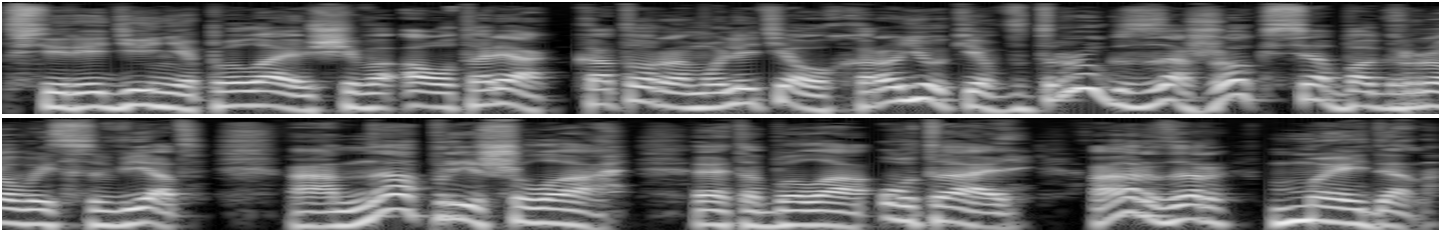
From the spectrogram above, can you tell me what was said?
В середине пылающего алтаря, к которому летел Харуюки, вдруг зажегся багровый свет. Она пришла. Это была Утай, Ардер Мейден.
